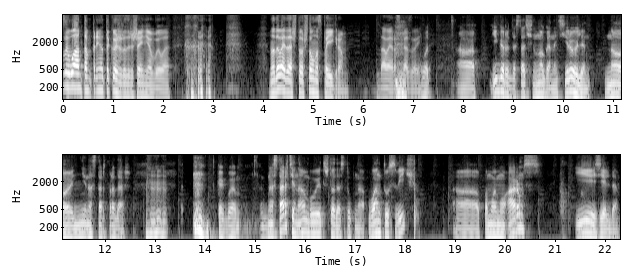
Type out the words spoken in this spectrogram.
One там примерно такое же разрешение было. Ну давай, да, что, что у нас по играм? Давай, рассказывай. Вот. А, игр достаточно много анонсировали, но не на старт продаж. Как бы на старте нам будет что доступно? One to Switch, э, по-моему, ARMS и Зельда.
